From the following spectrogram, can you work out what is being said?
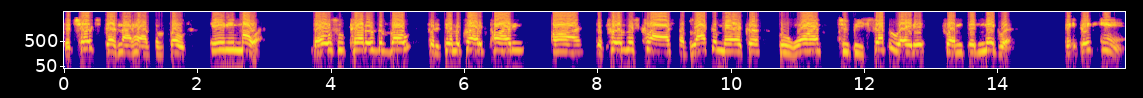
The church does not have the vote anymore. Those who peddle the vote for the Democratic Party are the privileged class of black America who want to be separated from the Negroes. The big N.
